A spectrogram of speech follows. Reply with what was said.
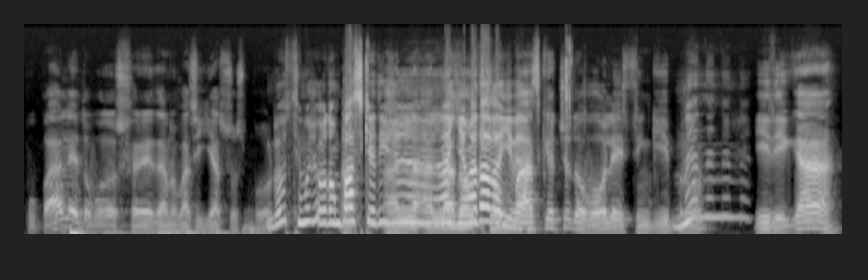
που που πάλι το ποδόσφαιρο ήταν ο βασιλιάς του σπορ. Εγώ θυμώ και εγώ τον μπάσκετ είχε Αλλά, αλλά το, γεμάτα τα το γήπεδα. μπάσκετ και το βόλεϊ στην Κύπρο, Ναι, ναι, ναι. ναι. ειδικά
